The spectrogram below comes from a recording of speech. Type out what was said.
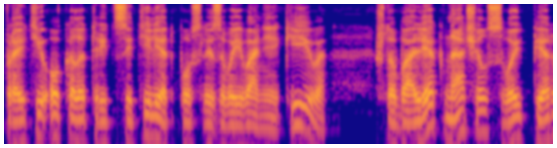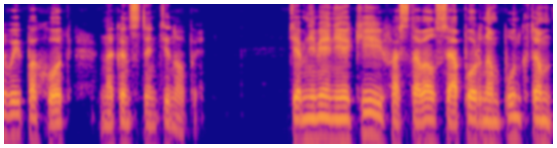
пройти около 30 лет после завоевания Киева, чтобы Олег начал свой первый поход на Константинополь. Тем не менее, Киев оставался опорным пунктом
